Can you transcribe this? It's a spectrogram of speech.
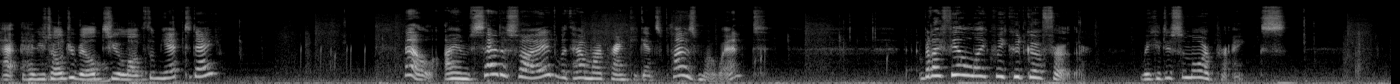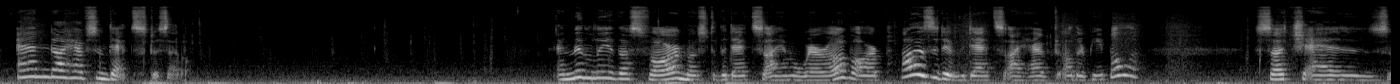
Ha have you told your builds you love them yet today? Well, I am satisfied with how my prank against Plazma went. But I feel like we could go further. We could do some more pranks. And I have some debts to settle. Admittedly, thus far, most of the debts I am aware of are positive debts I have to other people, such as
